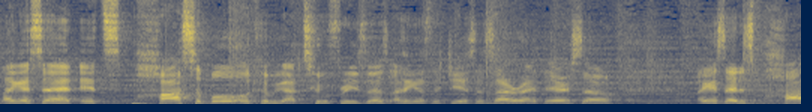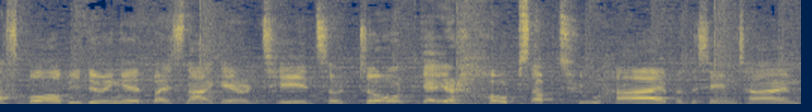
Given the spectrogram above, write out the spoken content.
Like I said, it's possible. Okay, we got two Friezas. I think that's the GSSR right there. So, like I said, it's possible I'll be doing it, but it's not guaranteed. So don't get your hopes up too high, but at the same time,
